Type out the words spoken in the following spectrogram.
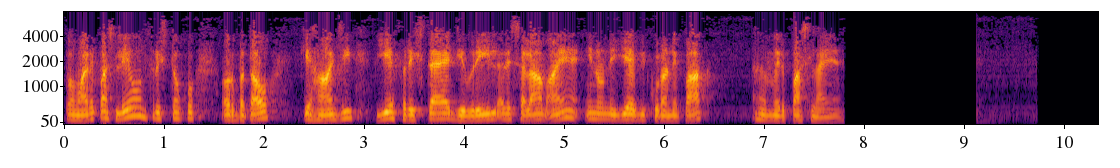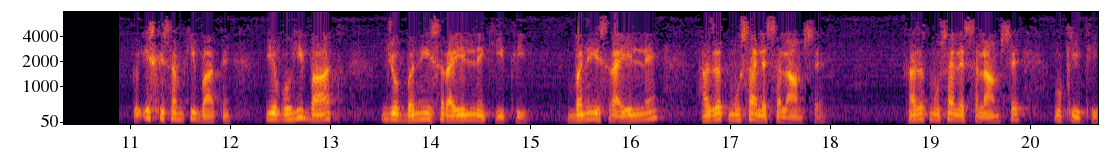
تو ہمارے پاس لے آؤ ان فرشتوں کو اور بتاؤ کہ ہاں جی یہ فرشتہ ہے، جبریل علیہ السلام آئے ہیں، انہوں نے یہ ابھی قرآن پاک میرے پاس لائے ہیں۔ تو اس قسم کی باتیں۔ یہ وہی بات جو بنی اسرائیل نے کی تھی۔ بنی اسرائیل نے حضرت موسا علیہ السلام سے، حضرت موسا علیہ السلام سے وہ کی تھی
